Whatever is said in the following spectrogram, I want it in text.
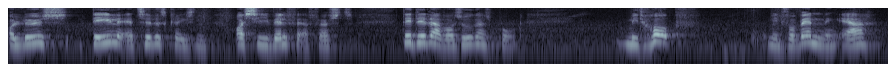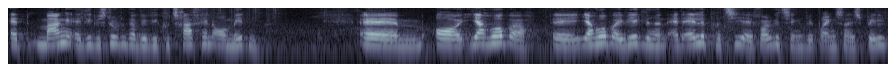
at løse dele af tillidskrisen og sige velfærd først. Det er det, der er vores udgangspunkt. Mit håb, min forventning er, at mange af de beslutninger vil vi kunne træffe hen over midten. Øhm, og jeg håber, øh, jeg håber i virkeligheden, at alle partier i Folketinget vil bringe sig i spil.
